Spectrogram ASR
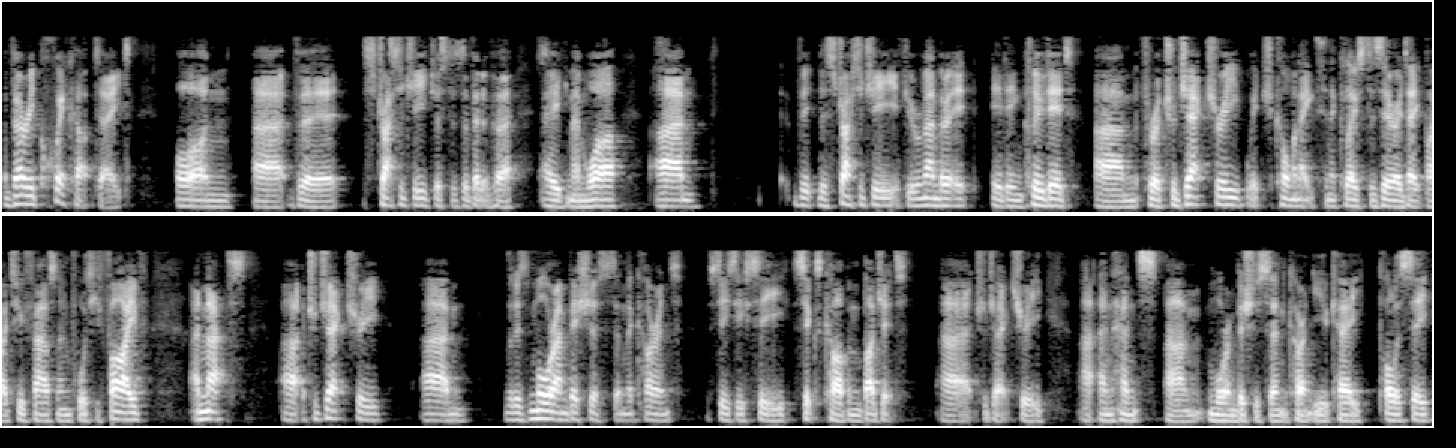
a very quick update on the strategy, just as a bit of a aide memoir. Um, the, strategy, if you remember, it, included um, for a trajectory which culminates in a close to zero date by 2045, and that's uh, a trajectory um, that is more ambitious than the current CCC six carbon budget uh, trajectory, uh, and hence more ambitious than current UK policy.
